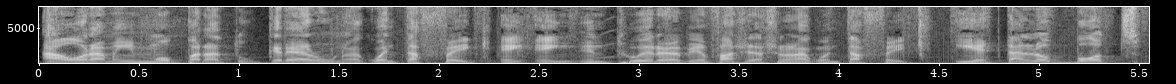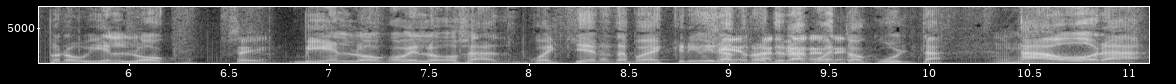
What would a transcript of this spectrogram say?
ahora mismo para tú crear una cuenta fake, en, en- en Twitter es bien fácil hacer una cuenta fake. Y están los bots, pero bien locos. Sí. Bien loco, bien loco. O sea, cualquiera te puede escribir Sí, a través de una cuenta oculta. Ahora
